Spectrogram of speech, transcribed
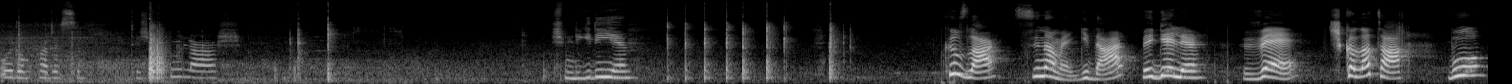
Buyurun parası. Teşekkürler. Şimdi gideyim. Kızlar sinemaya gider ve gelir. Ve çikolata bu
